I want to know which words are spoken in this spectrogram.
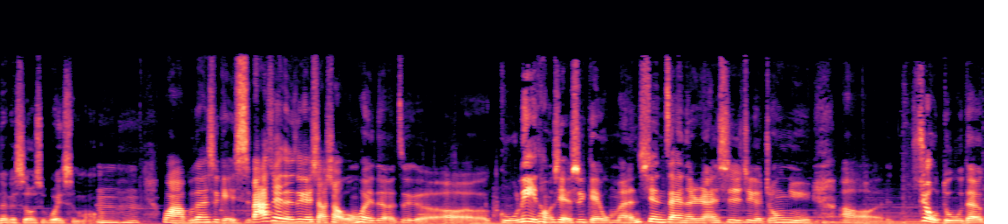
那个时候是为什么。嗯哼，哇！不但是给十八岁的这个小小文慧的这个呃鼓励，同时也是给我们现在呢仍然是这个中女呃就读的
